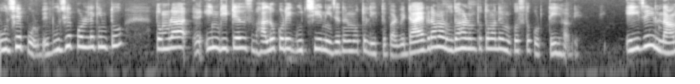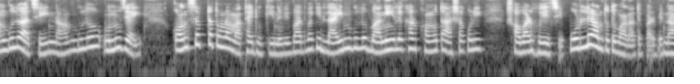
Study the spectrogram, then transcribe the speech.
বুঝে পড়বে। বুঝে পড়লে কিন্তু তোমরা ইন ডিটেলস ভালো করে গুছিয়ে নিজেদের মতো লিখতে পারবে। ডায়াগ্রাম আর উদাহরণ তো তোমাদের মুখস্থ করতেই হবে। এই যে নামগুলো আছে, এই নামগুলো অনুযায়ী কনসেপ্টটা তোমরা মাথায় ঢুকিয়ে নেবে। বাদ বাকি লাইনগুলো বানিয়ে লেখার ক্ষমতা আশা করি সবার হয়েছে। পড়লে অন্তত বানাতে পারবে, না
